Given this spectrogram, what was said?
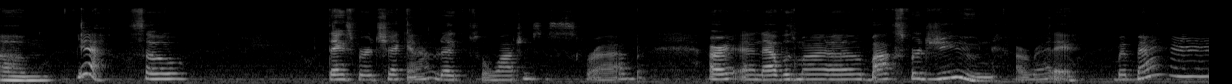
um, yeah, so thanks for checking out. Thanks for watching. Subscribe. All right, and that was my uh, box for June. Alrighty, bye bye.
